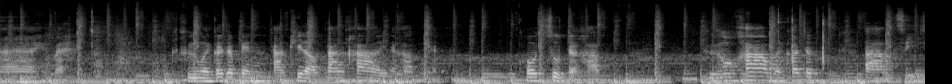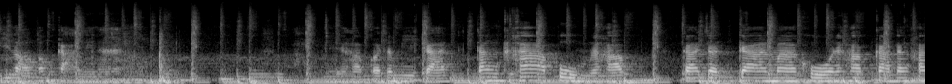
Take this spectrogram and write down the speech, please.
อ่า เห็นไหมคือมันก็จะเป็นตามที่เราตั้งค่าเลยนะครับเนี่ยโคตรสุดอะครับ คือคร่าวๆมันก็จะตามสีที่เราต้องการเลยนะฮะนี่นะครับก็จะมีการตั้งค่าปุ่มนะครับ การจัดการมาโครนะครับ การตั้งค่า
